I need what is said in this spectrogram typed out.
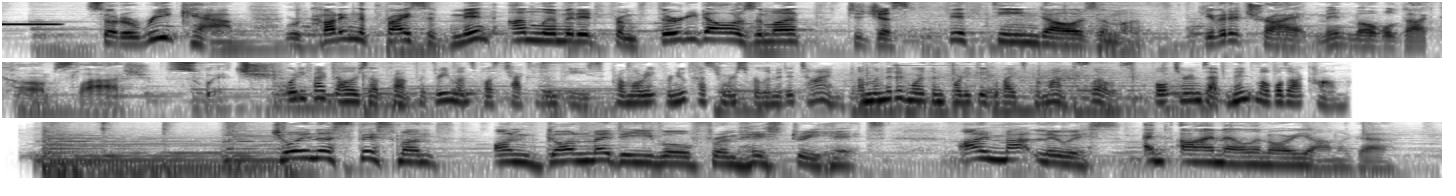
So to recap, we're cutting the price of Mint Unlimited from $30 a month to just $15 a month. Give it a try at mintmobile.com slash switch. $45 upfront for three months plus taxes and fees. Promo for new customers for limited time. Unlimited more than 40 gigabytes per month. Slows. Full terms at mintmobile.com. Join us this month on Gone Medieval from History Hit. I'm Matt Lewis. And I'm Eleanor Janega.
